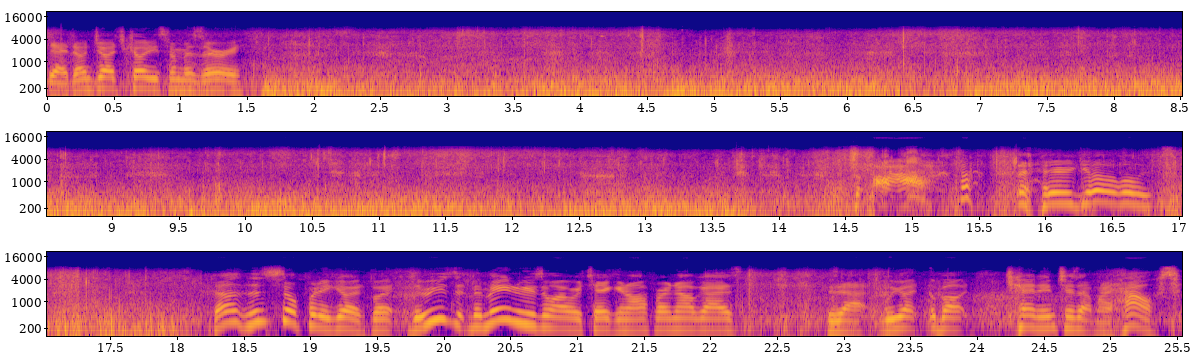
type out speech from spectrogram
Yeah, don't judge Cody's from Missouri. ah! There he goes. That, this is still pretty good, but the reason, the main reason why we're taking off right now, guys, is that we got about 10 inches at my house.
